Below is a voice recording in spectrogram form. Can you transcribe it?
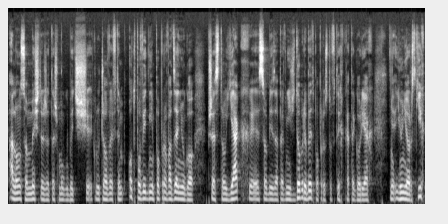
Alonso myślę, że też mógł być kluczowy w tym odpowiednim poprowadzeniu go przez to, jak sobie zapewnić dobry byt po prostu w tych kategoriach juniorskich.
